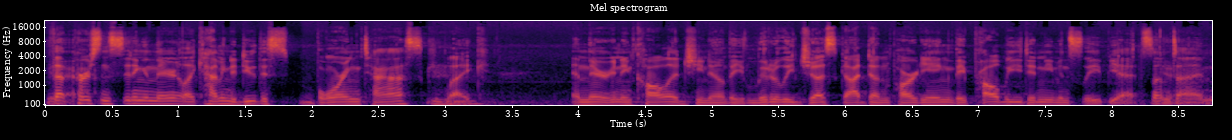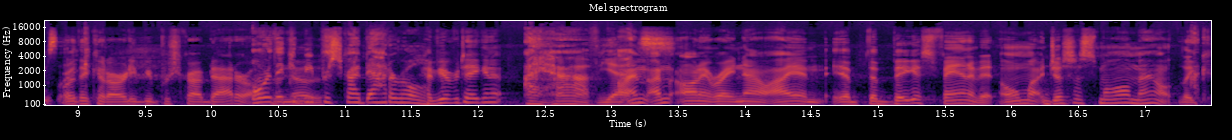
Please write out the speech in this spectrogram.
if that person sitting in there like having to do this boring task, Mm-hmm. like and they're in college, you know, they literally just got done partying. They probably didn't even sleep yet sometimes. or like- they could already be prescribed Adderall. or who they could be prescribed Adderall. Have you ever taken it? I have, yes. I'm, I'm on it right now. I am uh, the biggest fan of it. Oh my, just a small amount. Like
